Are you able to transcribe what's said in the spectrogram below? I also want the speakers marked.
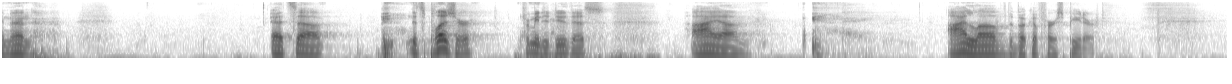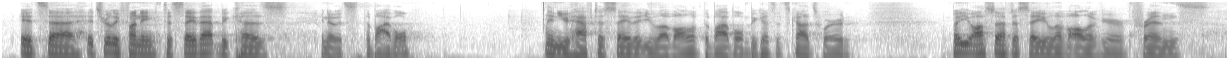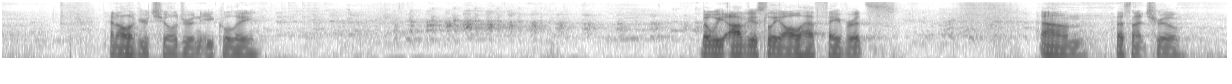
Speaker 1: Amen. It's, uh, it's a pleasure for me to do this. I, um, I love the book of First Peter. It's, uh, it's really funny to say that because, you know, it's the Bible. And you have to say that you love all of the Bible because it's God's Word. But you also have to say you love all of your friends and all of your children equally. But we obviously all have favorites. Um, that's not true.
